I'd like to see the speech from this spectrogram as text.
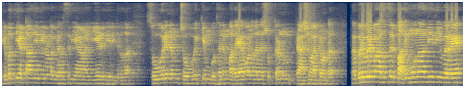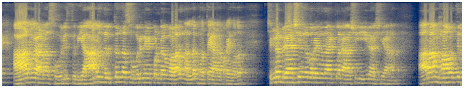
ഇരുപത്തിയെട്ടാം തീയതിയിലുള്ള ഗ്രഹസ്ഥിതിയാണ് ഈ എഴുതിയിരിക്കുന്നത്. സൂര്യനും ചൊവ്വയ്ക്കും ബുധനും അതേപോലെ തന്നെ ശുക്രനും രാശിമാറ്റമുണ്ട്. ഫെബ്രുവരി മാസത്തിൽ പതിമൂന്നാം തീയതി വരെ ആറിലാണ് സൂര്യസ്ഥിതി. ആറിൽ നിൽക്കുന്ന സൂര്യനെ കൊണ്ട് വളരെ നല്ല ഫലത്തെയാണ് പറയുന്നത്. ചിങ്ങം രാശി എന്ന് പറയുന്നതായിട്ടുള്ള രാശി ഈ രാശിയാണ്. ആറാം ഭാവത്തിൽ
